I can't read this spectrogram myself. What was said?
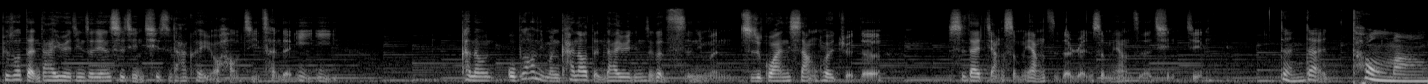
比如说等待月经这件事情，其实它可以有好几层的意义。可能我不知道你们看到“等待月经”这个词，你们直观上会觉得是在讲什么样子的人，什么样子的情境？等待痛吗？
